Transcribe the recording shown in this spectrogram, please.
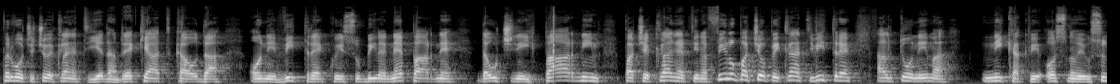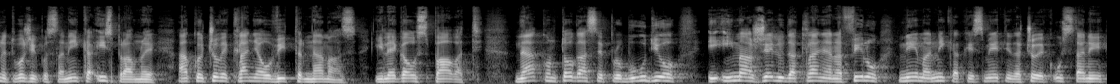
prvo će čovjek klanjati jedan rekiat, kao da one vitre koje su bile neparne, da učini ih parnim, pa će klanjati na filu, pa će opet klanjati vitre, ali to nema nikakve osnove u sunetu Božijeg poslanika, ispravno je ako je čovjek klanjao vitr namaz i legao spavati. Nakon toga se probudio i ima želju da klanja na filu, nema nikakve smetnje da čovjek ustane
